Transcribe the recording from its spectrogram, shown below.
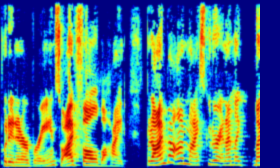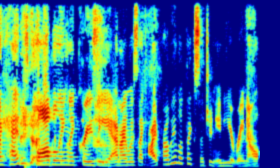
put it in her brain. So I'd follow behind. But I'm on my scooter and I'm like, my head's Yeah. bobbling like crazy. And I was like, I probably look like such an idiot right now.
